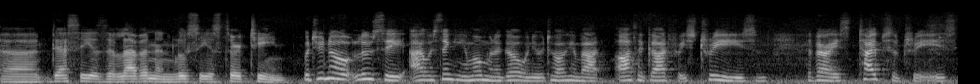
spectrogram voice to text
Uh, Desi is 11 and Lucy is 13. But you know, Lucy, I was thinking a moment ago when you were talking about Arthur Godfrey's trees and the various types of trees,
